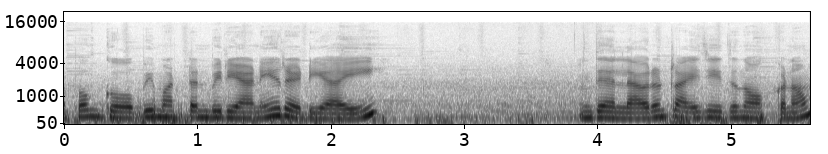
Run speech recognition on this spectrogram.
അപ്പോൾ ഗോബി മട്ടൺ ബിരിയാണി റെഡിയായി. ഇത് എല്ലാവരും ട്രൈ ചെയ്ത് നോക്കണം.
